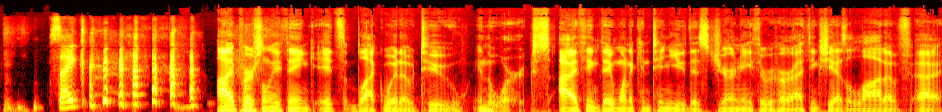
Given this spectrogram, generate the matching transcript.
psych. I personally think it's Black Widow 2 in the works. I think they want to continue this journey through her. I think she has a lot of. Uh,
